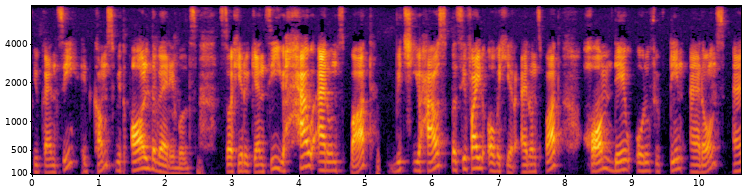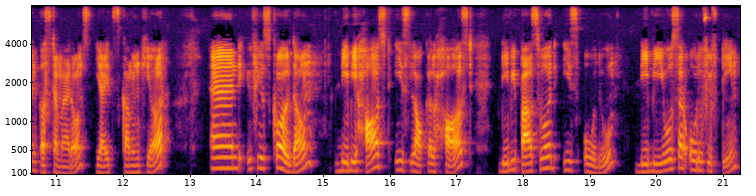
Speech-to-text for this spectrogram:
you can see it comes with all the variables. So here you can see you have add-ons path which you have specified over here. Add-ons path home dev odoo 15 add-ons and custom add-ons. Yeah it's coming here and if you scroll down db host is localhost db password is odoo. Db user odoo 15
